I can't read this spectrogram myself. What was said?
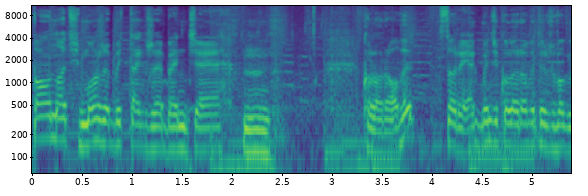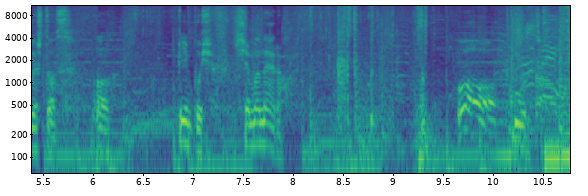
ponoć może być tak, że będzie mm, kolorowy. Sorry, jak będzie kolorowy, to już w ogóle sztos. O, pimpuś, siemanero. O, kurczę.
